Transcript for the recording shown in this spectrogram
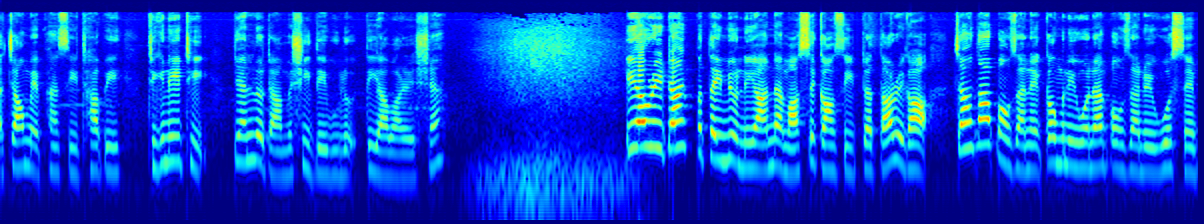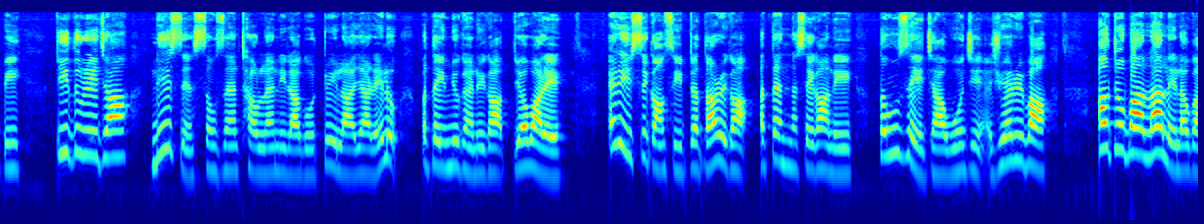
အကြောင်းမဲ့ဖမ်းဆီးထားပြီးဒီကနေ့ထိပြန်လွတ်တာမရှိသေးဘူးလို့သိရပါတယ်ရှင်။ AR တိုင်းပသိမ်မြို့နေရာအနှံ့မှာစစ်ကောင်စီတပ်သားတွေက ចောင်းသားပုံစံနဲ့ကုမ္ပဏီဝန်ထမ်းပုံစံတွေဝတ်ဆင်ပြီးပြည်သူတွေကြားနေ့စဉ်စုံစမ်းထောက်လှမ်းနေတာကိုတွေ့လာရတယ်လို့ပသိမ်မြို့ကန်တွေကပြောပါတယ်။အဲ့ဒီစစ်ကောင်စီတပ်သားတွေကအသက်20ကနေ30ကြာဝန်းကျင်အရွယ်တွေပါအော်တိုဘာလလယ်လောက်က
